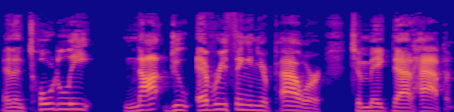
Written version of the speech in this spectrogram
and then totally not do everything in your power to make that happen.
